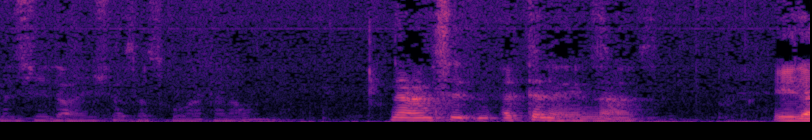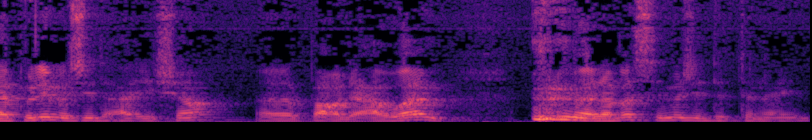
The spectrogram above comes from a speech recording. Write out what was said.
Masjid Aisha, ça se trouve à Non, c'est Et il est appelé Masjid Aisha euh, par les Awam, base c'est Masjid al-Tanaïm.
